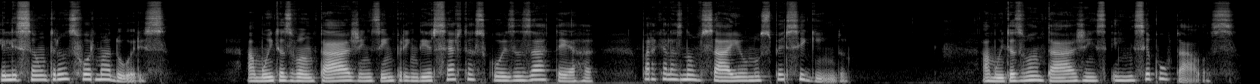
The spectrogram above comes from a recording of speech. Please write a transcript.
Eles são transformadores Há muitas vantagens em prender certas coisas à terra para que elas não saiam nos perseguindo. Há muitas vantagens em sepultá-las.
